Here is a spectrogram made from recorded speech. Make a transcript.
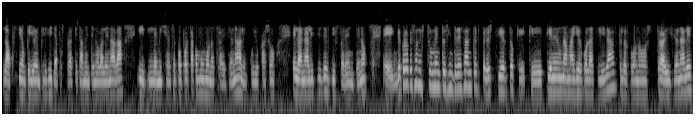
la opción que lleva implícita pues prácticamente no vale nada y la emisión se comporta como un bono tradicional, en cuyo caso el análisis es diferente, ¿no? Eh, yo creo que son instrumentos interesantes, pero es cierto que, tienen una mayor volatilidad que los bonos tradicionales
